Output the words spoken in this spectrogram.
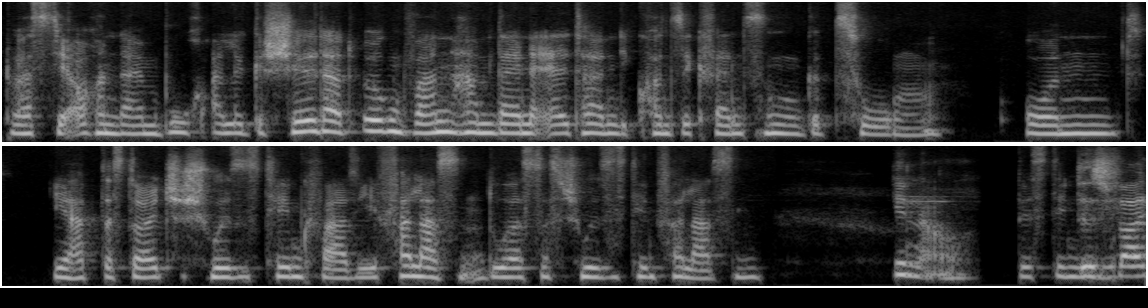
du hast ja auch in deinem Buch alle geschildert. Irgendwann haben deine Eltern die Konsequenzen gezogen. Und ihr habt das deutsche Schulsystem quasi verlassen. Du hast das Schulsystem verlassen. Genau. Bist in das war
